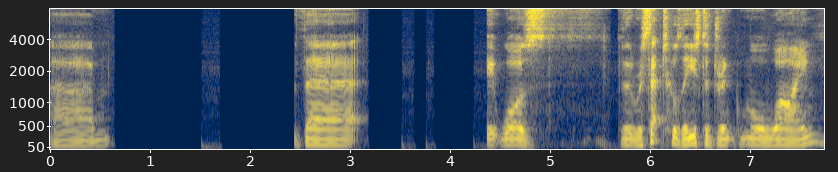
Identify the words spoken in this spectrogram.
um, there it was the receptacles they used to drink more wine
